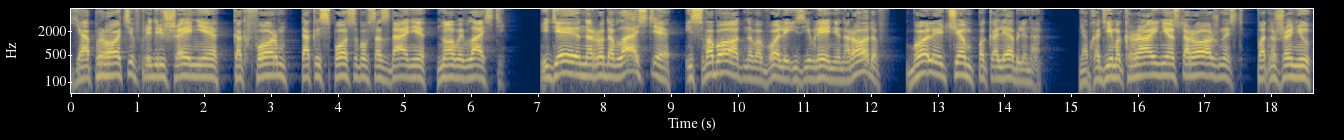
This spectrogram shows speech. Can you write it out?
«Я против предрешения как форм, так и способов создания новой власти. Идея народовластия и свободного волеизъявления народов более чем поколеблена. Необходима крайняя осторожность по отношению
